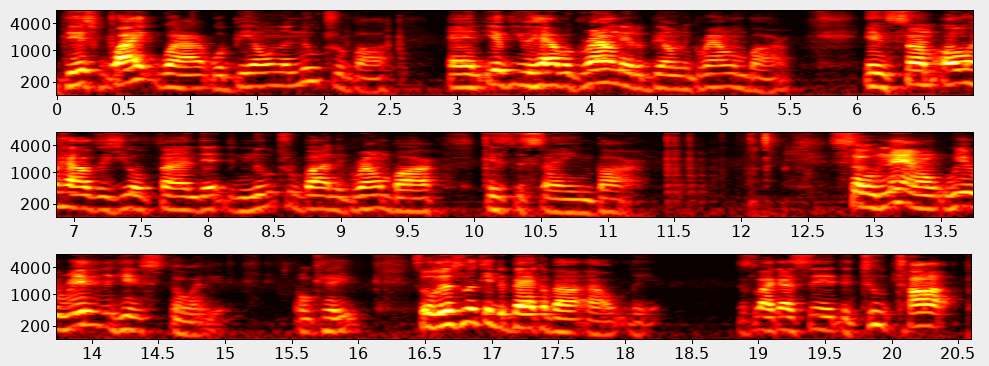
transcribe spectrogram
This white wire will be on the neutral bar. And if you have a ground, it'll be on the ground bar. In some old houses, you'll find that the neutral bar and the ground bar is the same bar. So now we're ready to get started. Okay, so let's look at the back of our outlet. Just like I said, the two top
